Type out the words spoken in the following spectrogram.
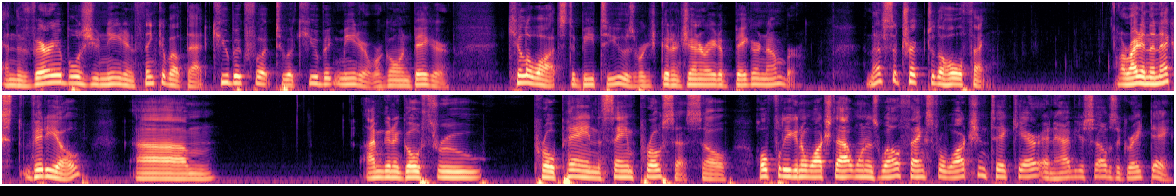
and the variables you need and think about that. Cubic foot to a cubic meter, we're going bigger. Kilowatts to BTUs, we're going to generate a bigger number. And that's the trick to the whole thing. All right, in the next video, um, I'm going to go through propane, the same process. So hopefully you're going to watch that one as well. Thanks for watching. Take care and have yourselves a great day.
